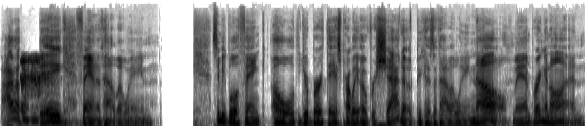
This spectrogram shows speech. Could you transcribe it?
I'm a big fan of Halloween. Some people will think, oh, well, your birthday is probably overshadowed because of Halloween. No, man, bring it on.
